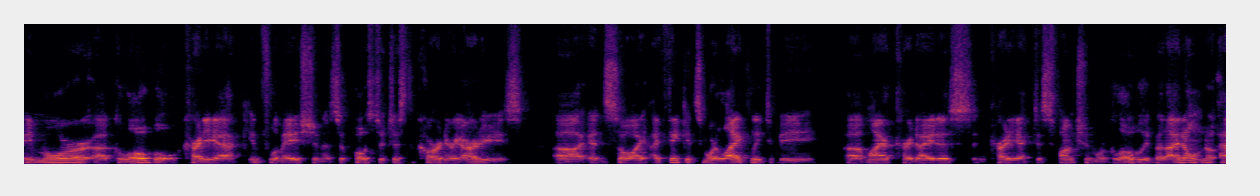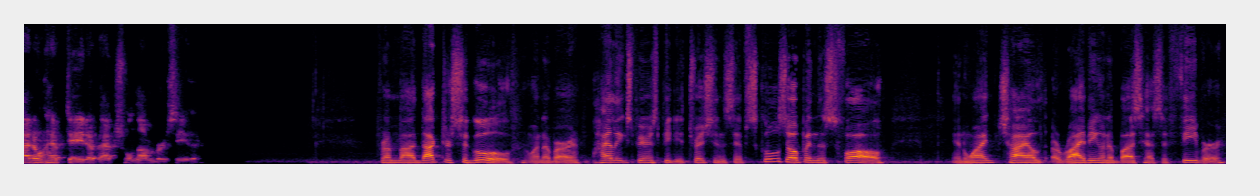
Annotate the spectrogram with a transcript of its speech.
a more uh, global cardiac inflammation as opposed to just the coronary arteries. Uh, and so I, I, think it's more likely to be uh, myocarditis and cardiac dysfunction more globally. But I don't know. I don't have data of actual numbers either. From uh, Dr. Segul, one of our highly experienced pediatricians, if schools open this fall and one child arriving on a bus has a fever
